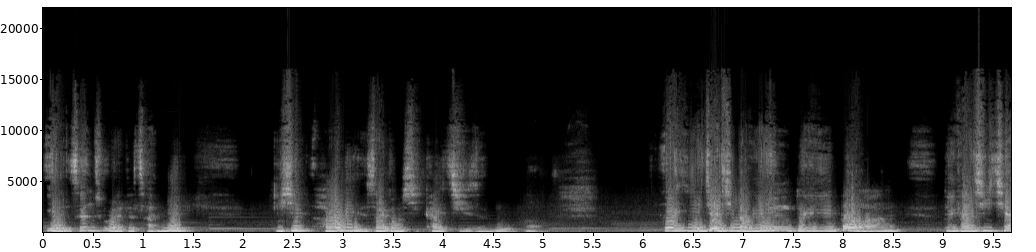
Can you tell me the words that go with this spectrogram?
衍生出来的产业，其实好里也在讲是开机人物啊。所以业界新老兵对布行对开始请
